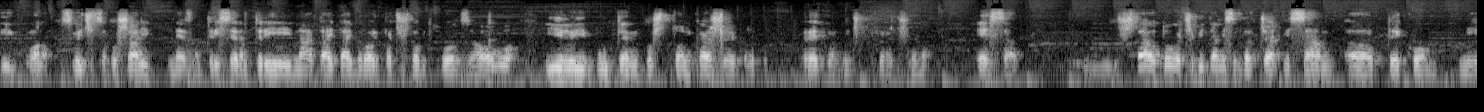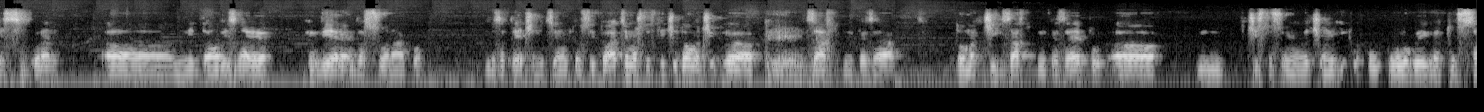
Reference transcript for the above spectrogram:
i ono, sličica pošalji, ne znam, 373 na taj taj broj pa ćeš dobiti kod za ovo ili putem, ko što oni kaže, pretplatničkih računa. E sad, šta od toga će biti, ja mislim da čak ni sam uh, T-Com nije siguran, ni da oni znaju, vjerujem da su onako zatečeni cijelom tom situacijom. Što se tiče domaćih zastupnika za domaćih zastupnika za Apple, čisto sam imao već oni ulogu igra tu sa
